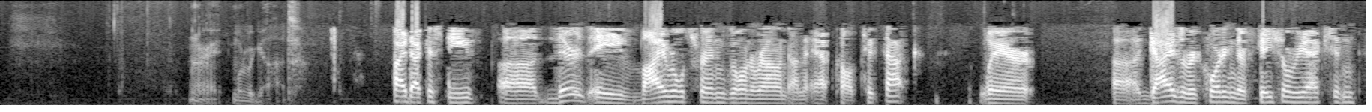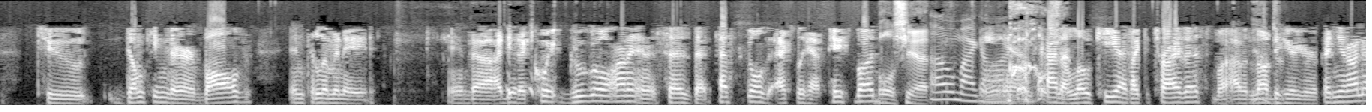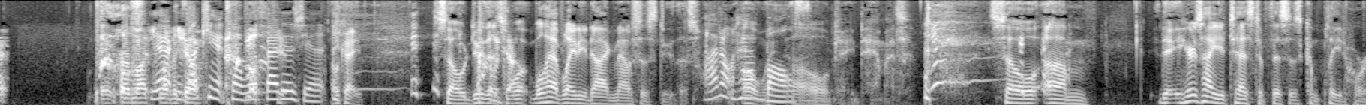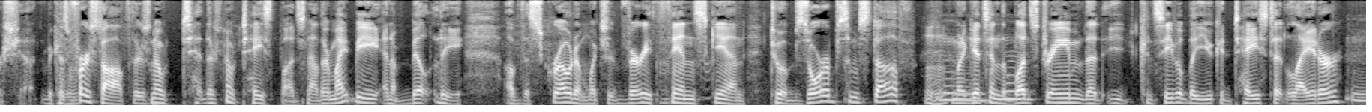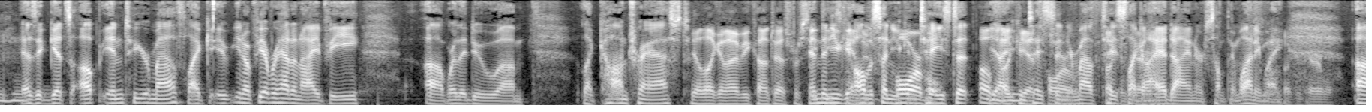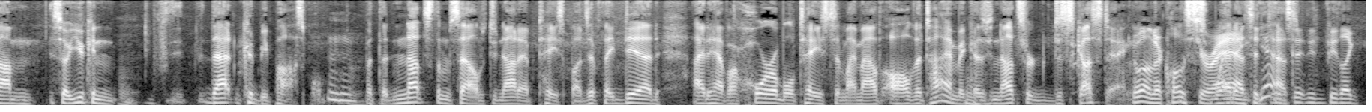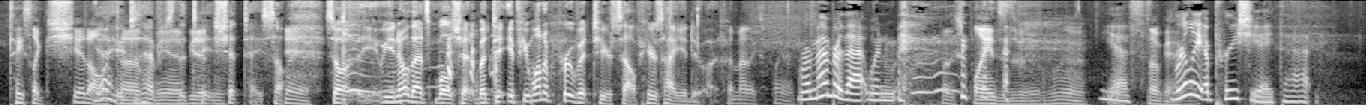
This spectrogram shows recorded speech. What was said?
All right, what do we got? Hi, Dr. Steve. Uh, there's a viral trend going around on an app called TikTok where uh, guys are recording their facial reaction to dunking their balls into lemonade. And uh, I did a quick Google on it, and it says that testicles actually have taste buds. Bullshit. oh my god. And kind of low key, I'd like to try this, but I would love to hear your opinion on it. Thanks so much. Yeah, love the because show. I can't tell what that is yet. Okay, so do this. We'll, we'll have Lady Diagnosis do this. I don't have oh, balls. Oh, okay, damn it. so, um, the, here's how you test if this is complete horseshit. Because first off, there's no t- there's no taste buds. Now there might be an ability of the scrotum, which is very thin skin, to absorb some stuff when it gets in the bloodstream. That you, conceivably you could taste it later as it gets up into your mouth. Like if, you know, if you ever had an IV uh, where they do. Um, like contrast, Feel like an IV contrast for CT and then you get, all of a sudden you horrible. can taste it. Oh, yeah, you can it's taste it in your mouth. It tastes like terrible. iodine or something. Well, anyway, Fucking terrible. Um, so you can that could be possible, but the nuts themselves do not have taste buds. If they did, I'd have a horrible taste in my mouth all the time because nuts are disgusting. Well, and they're close to your Sweating. ass. It, Yes. it, would be like taste like shit all yeah, the you time. just have Yeah, the if ta- shit taste. So, Yeah. so you know that's bullshit. But to, if you want to prove it to yourself, here's how you do it. That might explain it. Remember that when That explains the. yes. Okay. Really appreciate that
